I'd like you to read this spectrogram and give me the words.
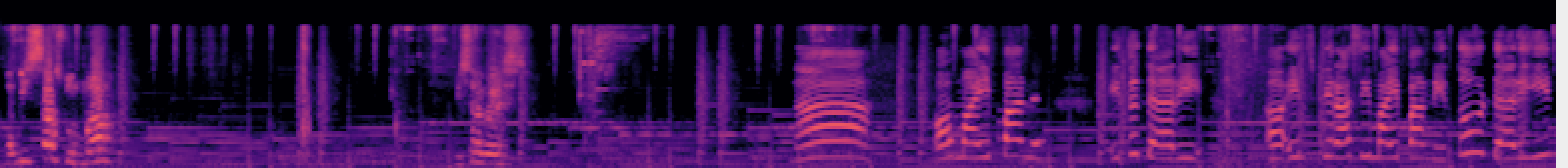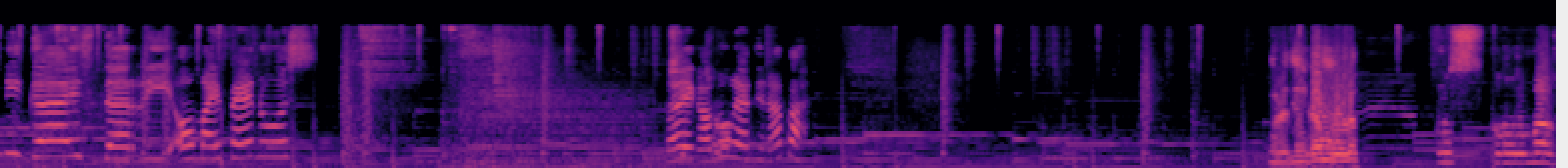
Nggak bisa, sumpah. Bisa, guys. Nah, oh Maipan. Itu dari eh, inspirasi Maipan itu dari ini guys, dari Oh My Venus. Baik, kamu ngeliatin apa? Ngeliatin kamu lah. Plus normal.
